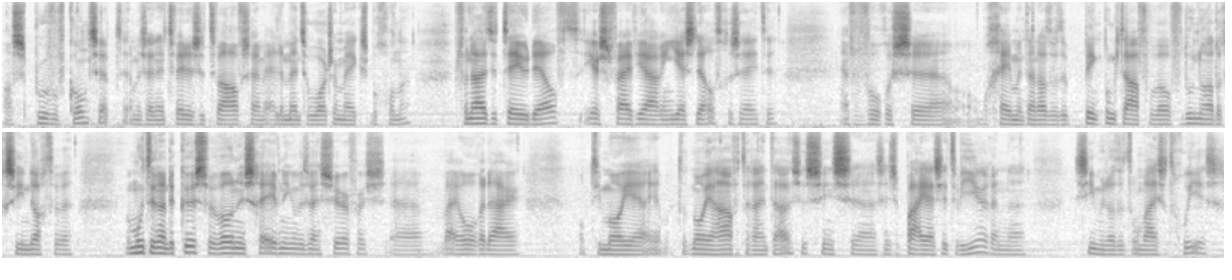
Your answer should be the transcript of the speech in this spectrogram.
als proof of concept. En we zijn in 2012 zijn we Elemental Watermakers begonnen. Vanuit de TU Delft. Eerst vijf jaar in Yes Delft gezeten. En vervolgens uh, op een gegeven moment nadat we de pingpongtafel wel voldoende hadden gezien, dachten we, we moeten naar de kust. We wonen in Scheveningen, we zijn surfers. Wij horen daar op, die mooie, op dat mooie haventerrein thuis. Dus sinds, sinds een paar jaar zitten we hier en zien we dat het onwijs het goede is.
